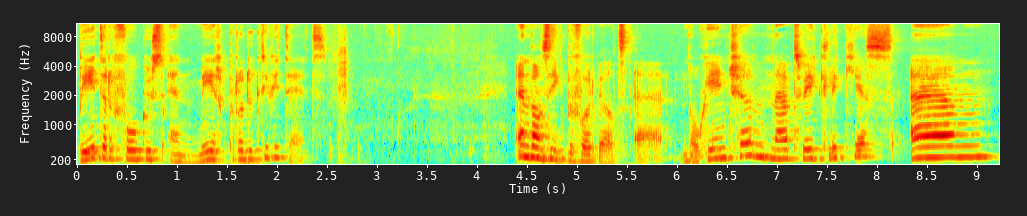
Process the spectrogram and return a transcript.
betere focus en meer productiviteit. En dan zie ik bijvoorbeeld uh, nog eentje na twee klikjes. Um,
